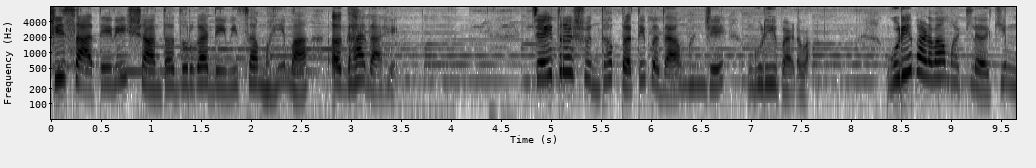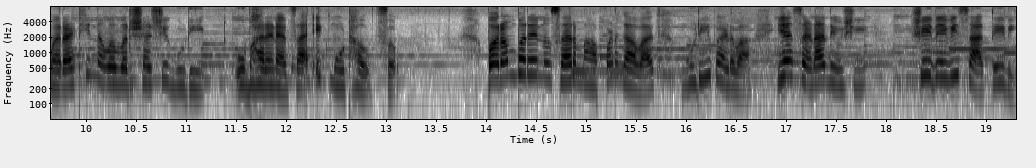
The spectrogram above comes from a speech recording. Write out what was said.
श्री सातेरी शांतादुर्गा देवीचा महिमा अगाध आहे. चैत्र शुद्ध प्रतिपदा म्हणजे गुढीपाडवा. गुढीपाडवा म्हटलं की मराठी नववर्षाची गुढी उभारण्याचा एक मोठा उत्सव. परंपरेनुसार म्हापण गावात गुढीपाडवा या सणादिवशी श्रीदेवी सातेरी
